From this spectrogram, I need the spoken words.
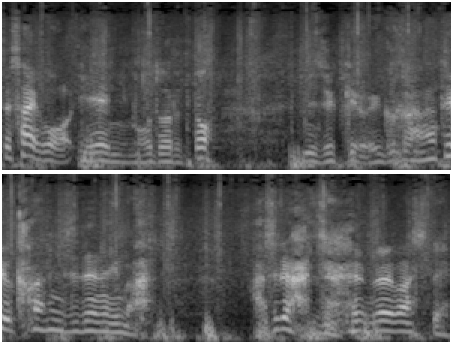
で最後家に戻ると20キロ行くかなという感じでね今走り始めまして、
